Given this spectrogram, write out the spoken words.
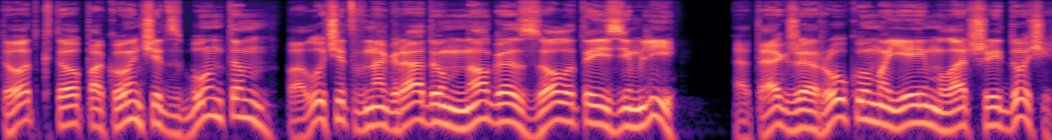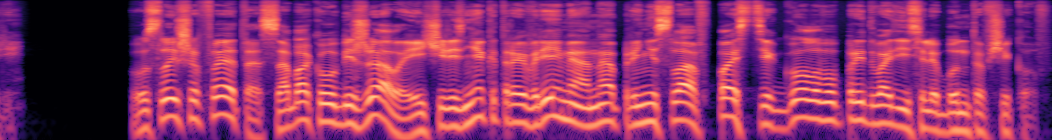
«Тот, кто покончит с бунтом, получит в награду много золота и земли, а также руку моей младшей дочери. Услышав это, собака убежала, и через некоторое время она принесла в пасти голову предводителя бунтовщиков.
